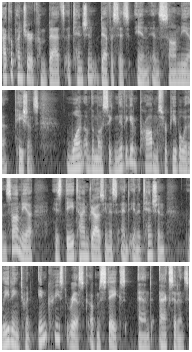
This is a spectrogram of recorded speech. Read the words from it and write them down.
Acupuncture combats attention deficits in insomnia patients. One of the most significant problems for people with insomnia is daytime drowsiness and inattention leading to an increased risk of mistakes and accidents.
